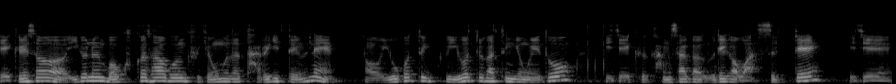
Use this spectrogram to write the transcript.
예, 그래서 이거는 뭐 국가 사업은 그 경우마다 다르기 때문에 어, 요것들 이것들 같은 경우에도 이제 그 강사가 의뢰가 왔을 때 이제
